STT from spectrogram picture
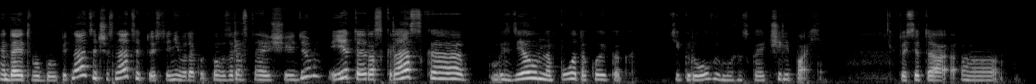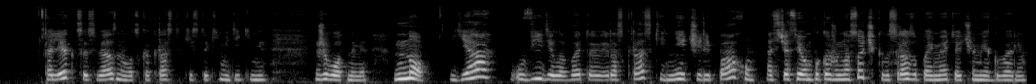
До этого был 15, 16, то есть они вот так вот по возрастающей идем. И эта раскраска сделана по такой, как тигровой, можно сказать, черепахе. То есть это э, коллекция связана вот как раз-таки с такими дикими животными. Но я увидела в этой раскраске не черепаху, а сейчас я вам покажу носочек, и вы сразу поймете, о чем я говорю.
